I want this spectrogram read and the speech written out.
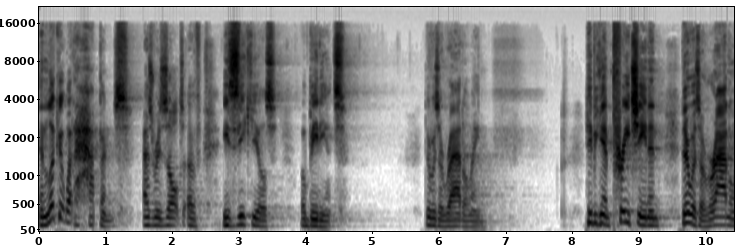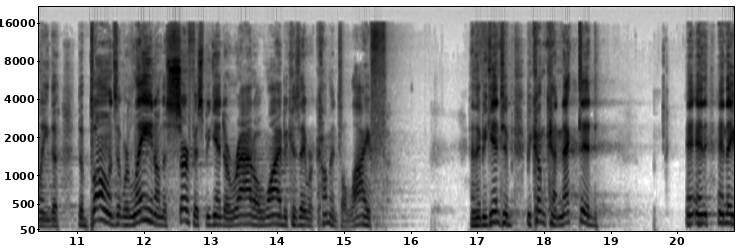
And look at what happens as a result of Ezekiel's obedience. There was a rattling he began preaching, and there was a rattling. The, the bones that were laying on the surface began to rattle. Why? Because they were coming to life. And they began to become connected. And, and, and they,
